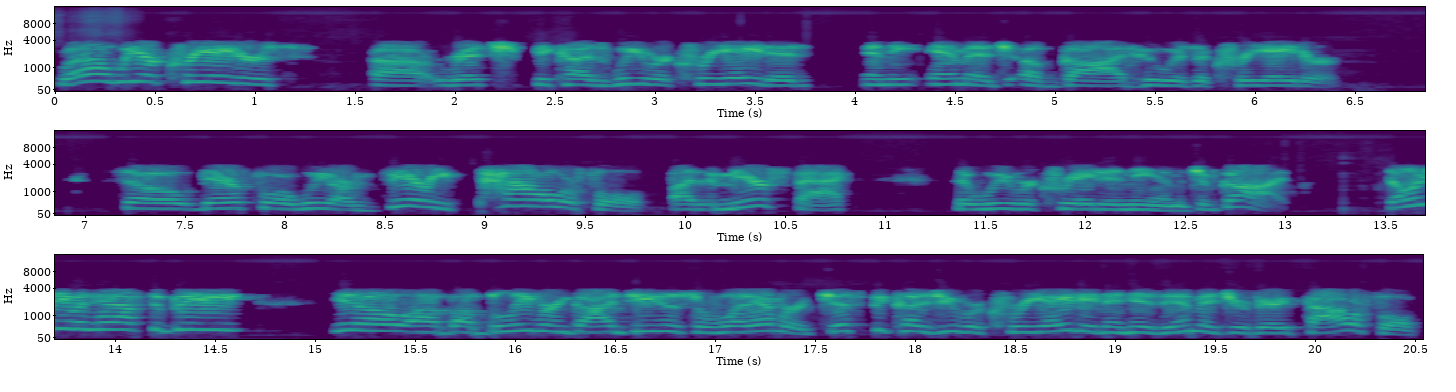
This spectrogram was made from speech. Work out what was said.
Well, we are creators, uh, Rich, because we were created in the image of God, who is a creator. So, therefore, we are very powerful by the mere fact that we were created in the image of God. Don't even have to be, you know, a, a believer in God, Jesus, or whatever. Just because you were created in His image, you're very powerful.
